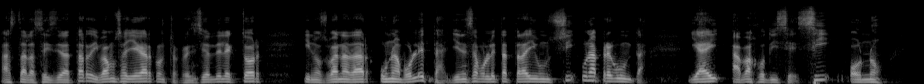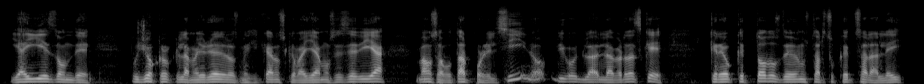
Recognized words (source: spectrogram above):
hasta las 6 de la tarde y vamos a llegar con nuestra credencial de lector y nos van a dar una boleta y en esa boleta trae un sí, una pregunta y ahí abajo dice sí o no y ahí es donde pues yo creo que la mayoría de los mexicanos que vayamos ese día vamos a votar por el sí, ¿no? Digo, la, verdad es que creo que todos debemos estar sujetos a la ley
